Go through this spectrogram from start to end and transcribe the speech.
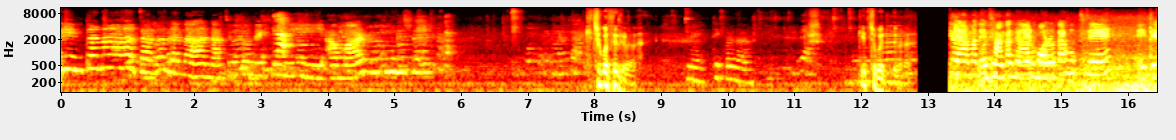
দিন টানা টানা না না নাচো তো দেখি আমার পুতুল কিচ্ছু করতে দেবে না। ঠিক করে কিচ্ছু করতে দেবে না। আমাদের ছাকা তেলের পরোটা হচ্ছে। এই যে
